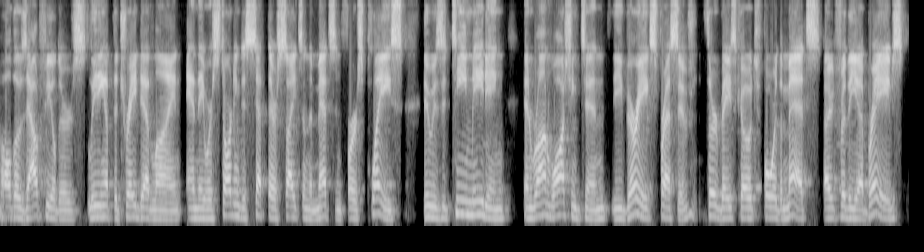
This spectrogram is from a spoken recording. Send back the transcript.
all those outfielders leading up the trade deadline, and they were starting to set their sights on the Mets in first place. It was a team meeting, and Ron Washington, the very expressive third base coach for the Mets, uh, for the uh, Braves,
